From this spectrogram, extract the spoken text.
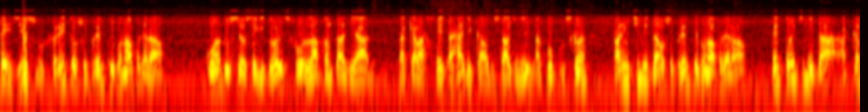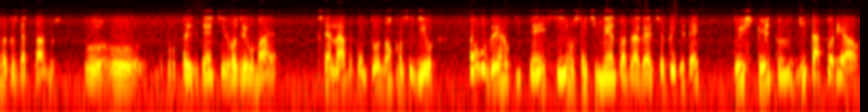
Fez isso frente ao Supremo Tribunal Federal, quando seus seguidores foram lá fantasiados daquela seita radical dos Estados Unidos, a Ku Klux Klan, para intimidar o Supremo Tribunal Federal. Tentou intimidar a Câmara dos Deputados, o, o, o presidente Rodrigo Maia. O Senado tentou, não conseguiu. É um governo que tem, sim, um sentimento, através do seu presidente, de um espírito ditatorial,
